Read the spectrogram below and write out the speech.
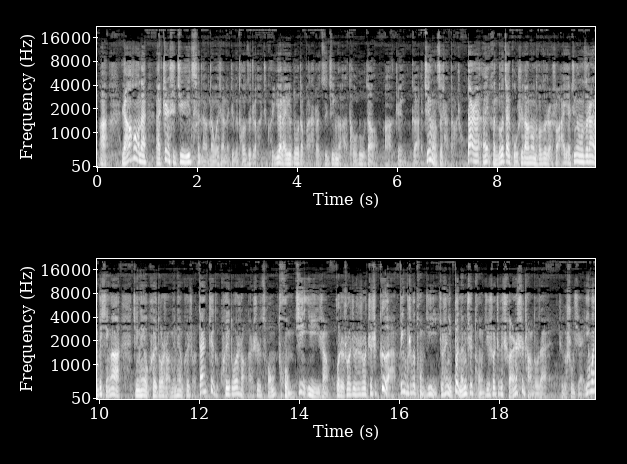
啊。然后呢，呃，正是基于此呢，那我想呢，这个投资者就会越来越多的把他的资金啊投入到啊这个金融资产当中。当然，哎，很多在股市当中投资者说，哎呀，金融资产也不行啊，今天又亏多少，明天又亏。但这个亏多少呢？是从统计意义上，或者说就是说这是个案，并不是个统计意义，就是你不能去统计说这个全市场都在这个输钱，因为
